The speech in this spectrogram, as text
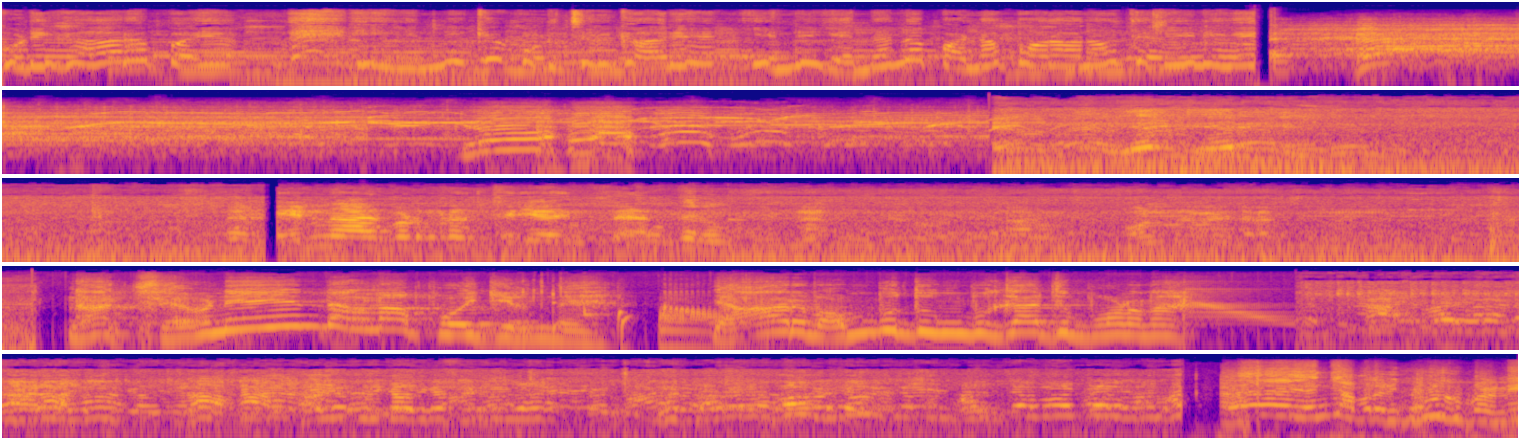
குடிகார பைய இன்னைக்கு குடிச்சிருக்காரு. இன்னும் என்னென்ன பண்ண போறானோ தெரியலையே. என்ன ஏற்படுறது தெரியாதுங்க சார். நான் செவனே தானா போய்க்கிருந்தேன். யாரு வம்பு தும்புக்காச்சும் போனனா? எங்க அப்புறம் பண்ண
